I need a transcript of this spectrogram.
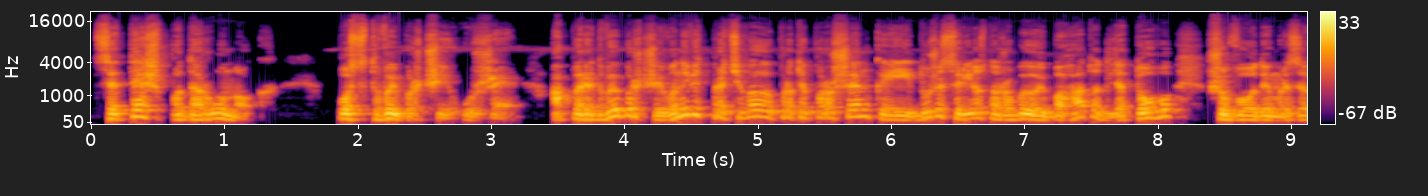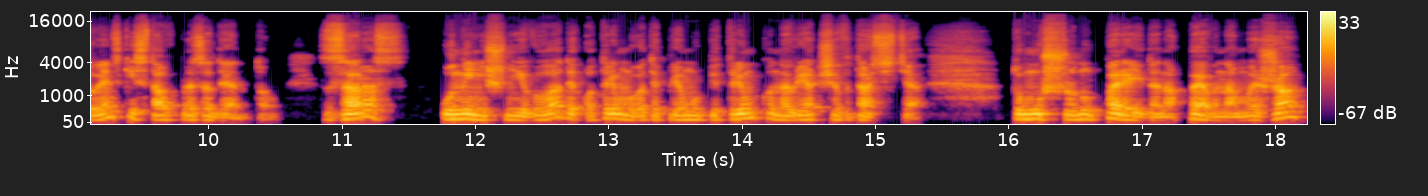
це теж подарунок поствиборчий уже. А передвиборчий вони відпрацювали проти Порошенка і дуже серйозно робили багато для того, щоб Володимир Зеленський став президентом. Зараз у нинішньої влади отримувати пряму підтримку навряд чи вдасться, тому що ну перейдена певна межа.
